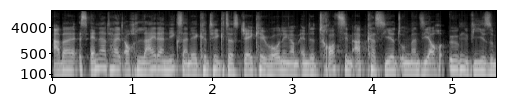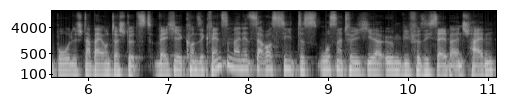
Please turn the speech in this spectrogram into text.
Aber es ändert halt auch leider nichts an der Kritik, dass J.K. Rowling am Ende trotzdem abkassiert und man sie auch irgendwie symbolisch dabei unterstützt. Welche Konsequenzen man jetzt daraus zieht, das muss natürlich jeder irgendwie für sich selber entscheiden.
